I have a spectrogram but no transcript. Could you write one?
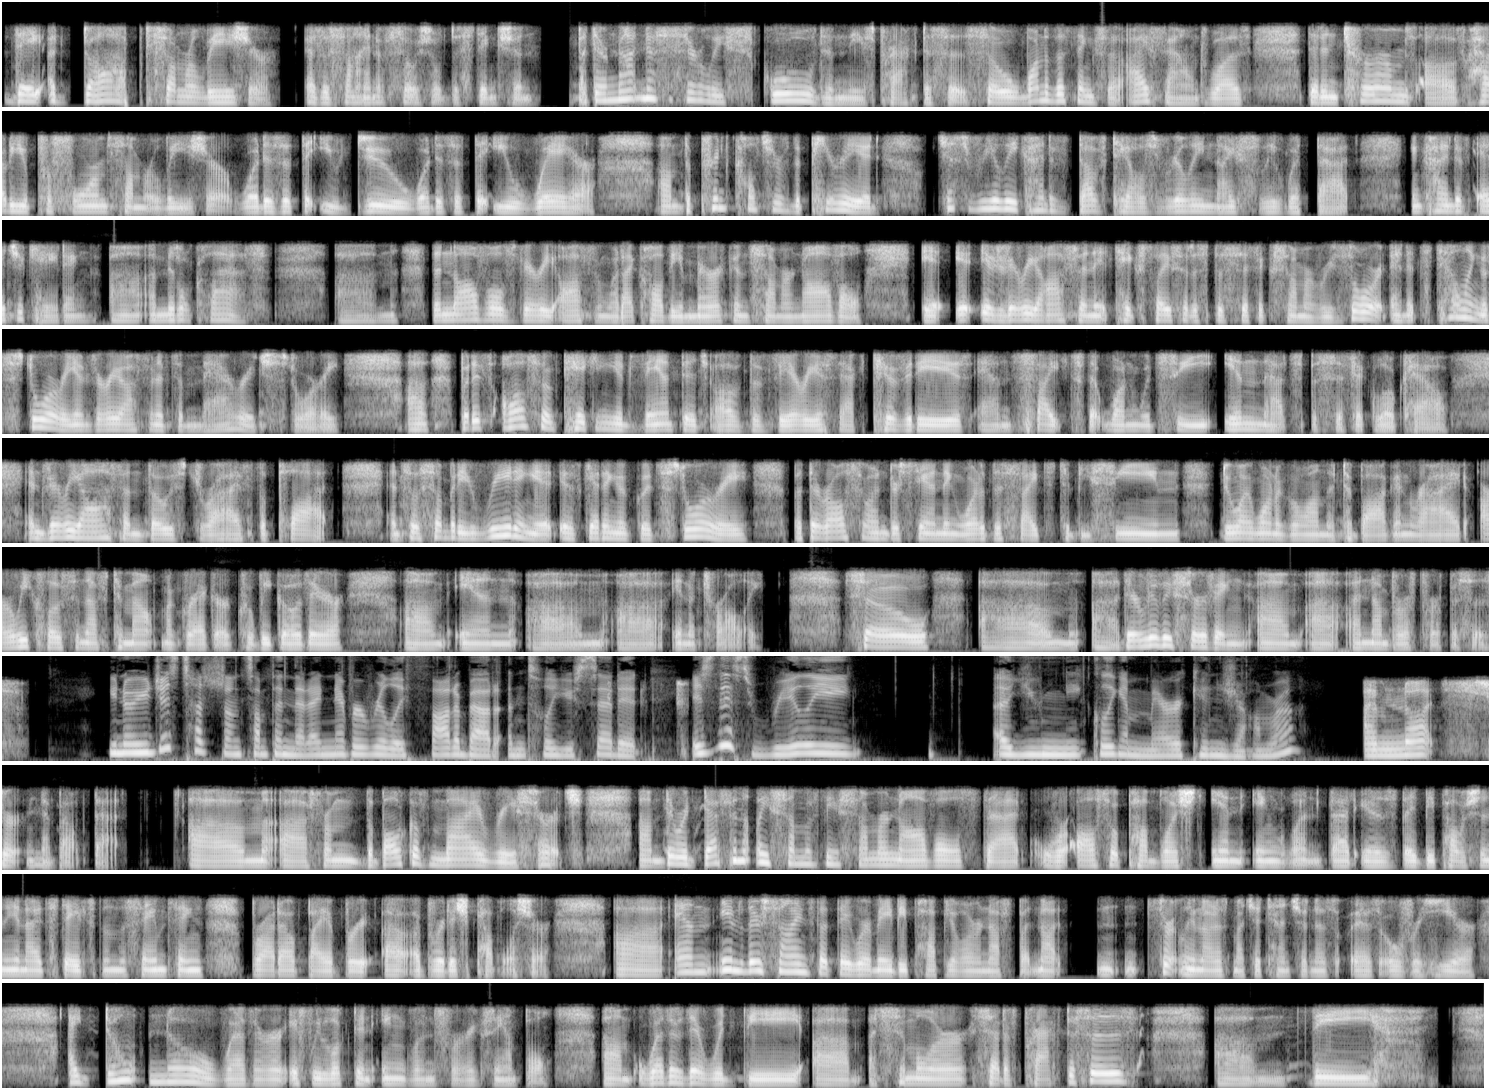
they adopt summer leisure as a sign of social distinction but they're not necessarily schooled in these practices. So, one of the things that I found was that in terms of how do you perform summer leisure, what is it that you do, what is it that you wear, um, the print culture of the period just really kind of dovetails really nicely with that and kind of educating uh, a middle class. Um, the novels very often, what I call the American summer novel, it, it, it very often it takes place at a specific summer resort and it's telling a story, and very often it's a marriage story, uh, but it's also taking taking advantage of the various activities and sites that one would see in that specific locale. And very often those drive the plot. And so somebody reading it is getting a good story, but they're also understanding what are the sites to be seen? Do I want to go on the toboggan ride? Are we close enough to Mount McGregor? Could we go there um, in um, uh, in a trolley. So um, uh, they're really serving um, uh, a number of purposes. You know, you just touched on something that I never really thought about until you said it. Is this really a uniquely American genre? I'm not certain about that um, uh, from the bulk of my research, um, there were definitely some of these summer novels that were also published in England. That is, they'd be published in the United States, then the same thing brought out by a, uh, a British publisher. Uh, and you know, there's signs that they were maybe popular enough, but not certainly not as much attention as as over here. I don't know whether, if we looked in England, for example, um, whether there would be um, a similar set of practices. Um, the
